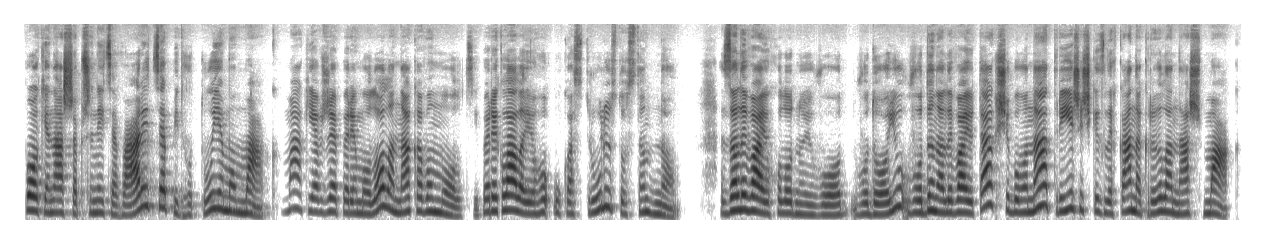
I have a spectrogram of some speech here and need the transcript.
Поки наша пшениця вариться, підготуємо мак. Мак я вже перемолола на кавомолці, переклала його у каструлю з товстим дном. Заливаю холодною водою, воду наливаю так, щоб вона трішечки злегка накрила наш мак.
